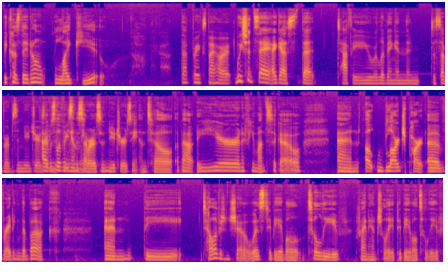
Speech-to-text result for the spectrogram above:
because they don't like you. Oh my god, that breaks my heart. We should say, I guess, that Taffy, you were living in the, the suburbs in New Jersey. I was living recently. in the suburbs of New Jersey until about a year and a few months ago. And a large part of writing the book and the television show was to be able to leave financially, to be able to leave.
